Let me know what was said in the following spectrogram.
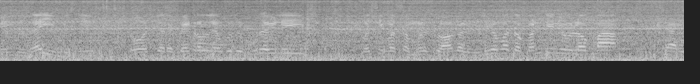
મેં કીધું, જઈ પછી તો. અત્યારે પેટ્રોલને એવું બધું પુરાવી લઈ. પછી પાછા મળશું આગળ વિડીયોમાં. તો કન્ટિન્યુ બ્લોગમાં ત્યાં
